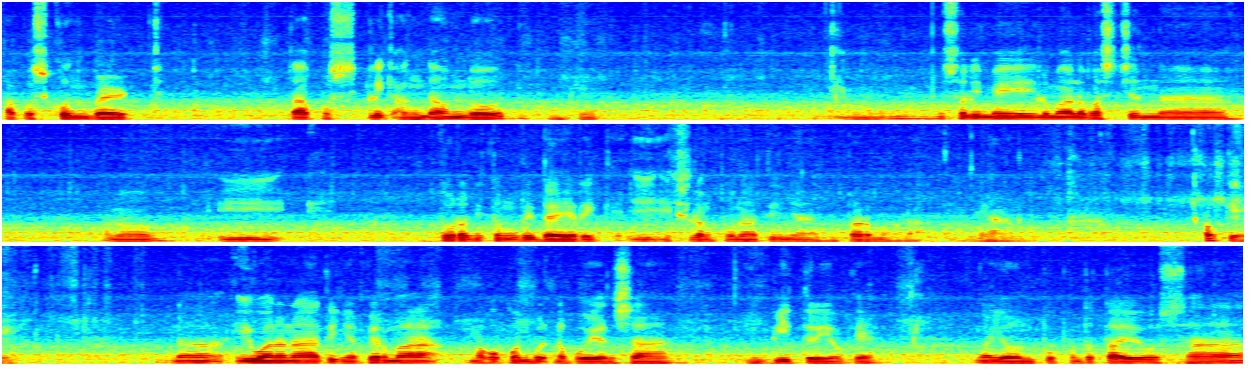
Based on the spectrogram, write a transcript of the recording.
Tapos convert. Tapos click ang download. Okay. Um, usually may lumalabas dyan na ano i tulad nitong redirect. I-x lang po natin yan para mawala. Ayan. Okay na iwanan na natin yan pero ma makukonvert na po yan sa mp3 okay? Ngayon pupunta tayo sa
